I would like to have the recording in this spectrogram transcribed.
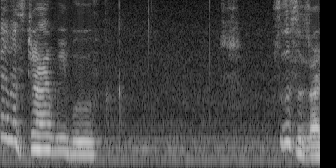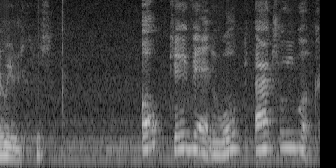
And this time we move. So this is our weird. Okay then, it will actually work.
